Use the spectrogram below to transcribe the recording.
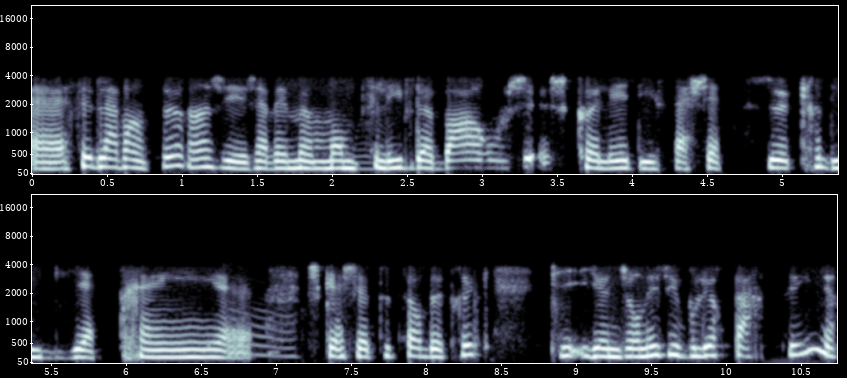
Euh, c'est de l'aventure. Hein. J'ai- j'avais mon, petit livre de bar où je, je collais des sachets de sucre, des billets de train, euh, je cachais toutes sortes de trucs. Puis il y a une journée, j'ai voulu repartir.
